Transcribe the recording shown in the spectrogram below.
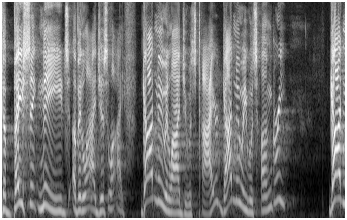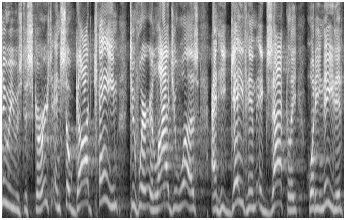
the basic needs of Elijah's life. God knew Elijah was tired, God knew he was hungry. God knew he was discouraged, and so God came to where Elijah was and he gave him exactly what he needed,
